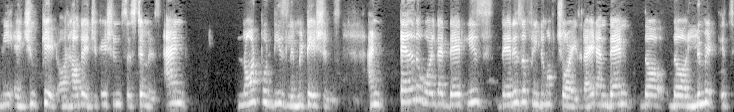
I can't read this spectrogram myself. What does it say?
we educate or how the education system is and not put these limitations and tell the world that there is there is a freedom of choice right? And then the the limit it's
